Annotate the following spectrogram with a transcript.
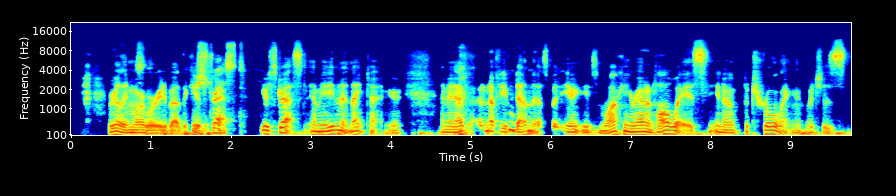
really more worried about the kids. you're stressed. You're stressed. I mean even at nighttime you're i mean i, I don't know if you've done this but you're, you're walking around in hallways you know patrolling which is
